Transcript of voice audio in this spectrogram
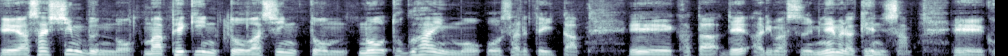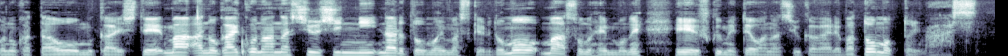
えー、朝日新聞の、まあ、北京とワシントンの特派員もされていた、えー、方であります峰村健二さん、えー、この方をお迎えして、まあ、あの外交の話中心になると思いますけれども、まあ、その辺もね、えー、含めてお話を伺えればと思っております。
